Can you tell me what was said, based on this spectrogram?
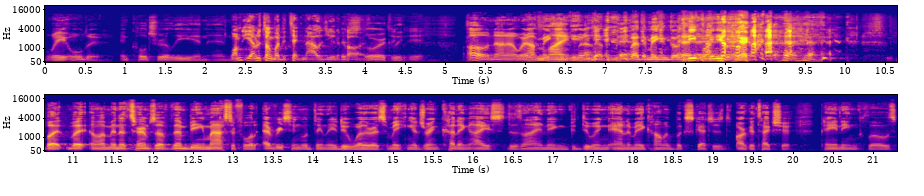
way older and culturally and and Well, I'm, yeah, I'm just talking about the technology of the cars. historically. Yeah. Oh no no, we're not Make flying. get- We're not, about to- you about to make him go deep on you. But but um, in the terms of them being masterful at every single thing they do, whether it's making a drink, cutting ice, designing, doing anime, comic book sketches, architecture, painting, clothes,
